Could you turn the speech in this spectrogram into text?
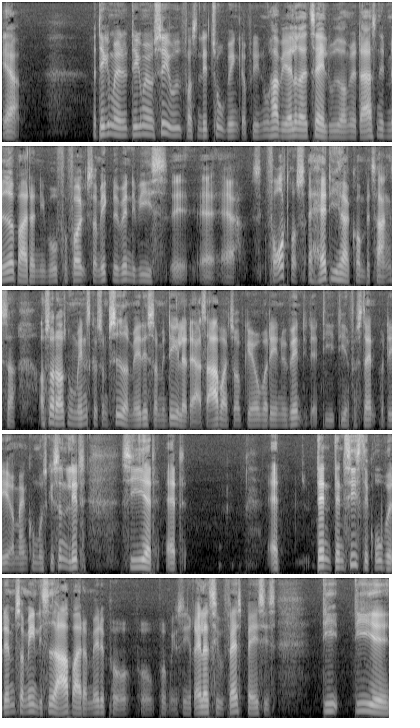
Ja. Og det kan, man, det kan man jo se ud fra sådan lidt to vinkler, fordi nu har vi allerede talt ud om det. Der er sådan et medarbejderniveau for folk, som ikke nødvendigvis øh, er, er fordres at have de her kompetencer. Og så er der også nogle mennesker, som sidder med det som en del af deres arbejdsopgave, hvor det er nødvendigt, at de, de har forstand på det. Og man kunne måske sådan lidt sige, at, at, at den, den sidste gruppe, dem som egentlig sidder og arbejder med det på, på, på man kan sige, relativt fast basis, de, de, øh,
